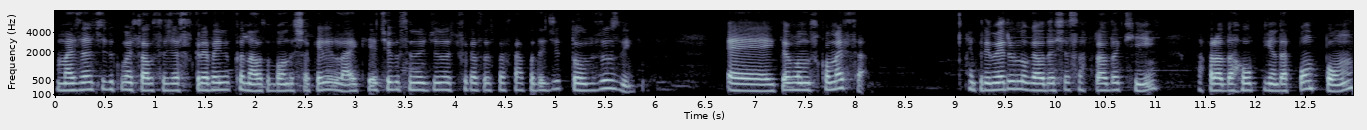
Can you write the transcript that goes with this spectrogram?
Mas antes de começar, você já se inscreve aí no canal, tá bom? Deixa aquele like e ativa o sino de notificações para ficar poder de todos os vídeos. É, então vamos começar. Em primeiro lugar, eu deixo essa fralda aqui, a fralda roupinha da Pompom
